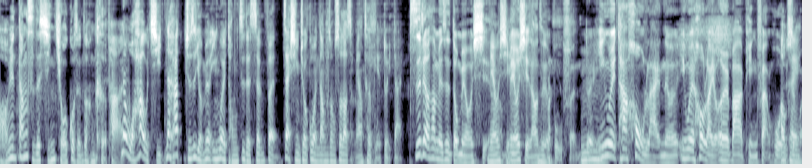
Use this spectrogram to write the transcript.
哦，因为当时的行求过程都很可怕。那我好奇，那他就是有没有因为同志的身份，在行求过程当中受到什么样特别对待？资料上面是都没有写，没有写，没有写到这个部分。对，因为他后来呢，因为后来有二二八的平反或者什么，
